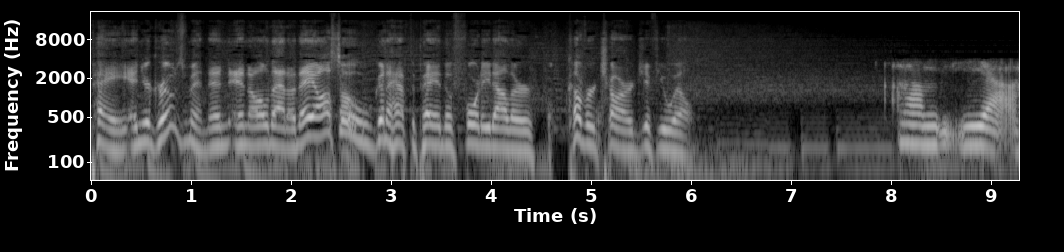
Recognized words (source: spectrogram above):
pay and your groomsmen and, and all that? Are they also going to have to pay the forty dollar cover charge, if you will? Um. Yeah.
